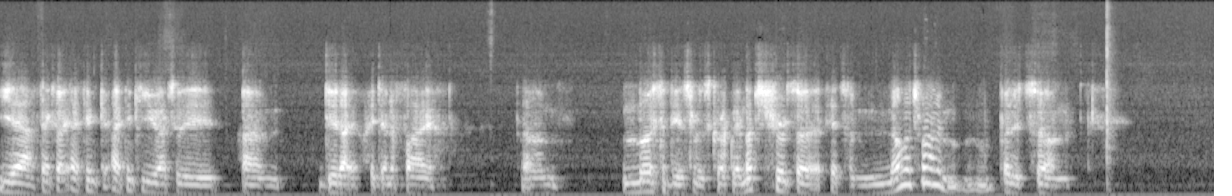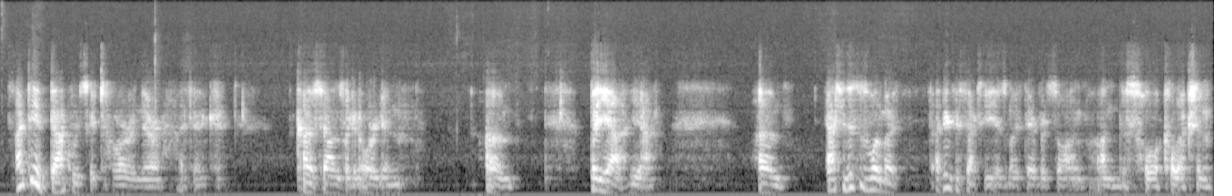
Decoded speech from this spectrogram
Yeah, thanks. I, I think I think you actually um, did identify um, most of the instruments correctly. I'm not sure it's a it's a mellotron, but it's um, might be a backwards guitar in there. I think kind of sounds like an organ. Um, but yeah, yeah. Um, actually, this is one of my. I think this actually is my favorite song on this whole collection.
